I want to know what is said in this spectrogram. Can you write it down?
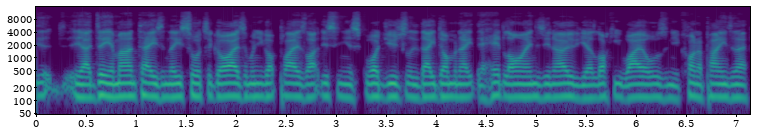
Diamantes and these sorts of guys. And when you've got players like this in your squad, usually they dominate the headlines, you know, your Lachie Wales and your Connor Pains and that.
